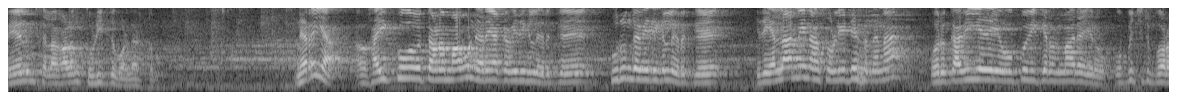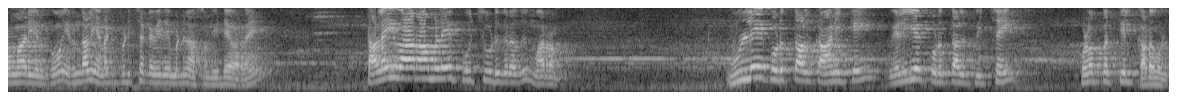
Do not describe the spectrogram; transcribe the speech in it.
மேலும் சில காலம் துடித்து கொள்ளட்டும். நிறையா ஹைக்கூத்தனமாகவும் நிறையா கவிதைகள் இருக்குது குறுங்கவிதைகள் இருக்குது இது எல்லாமே நான் சொல்லிகிட்டே வந்தேன்னா ஒரு கவிதையை ஒப்புவிக்கிறது மாதிரி ஆயிரும் ஒப்பிச்சுட்டு போகிற மாதிரி இருக்கும். இருந்தாலும் எனக்கு பிடிச்ச கவிதை மட்டும் நான் சொல்லிகிட்டே வரேன் தலைவாராமலே பூச்சி விடுகிறது மரம். உள்ளே கொடுத்தால் காணிக்கை வெளியே கொடுத்தால் பிச்சை குழப்பத்தில் கடவுள்.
